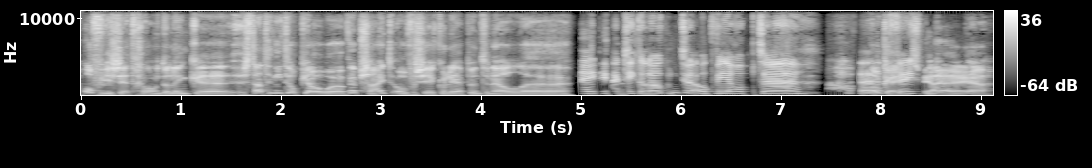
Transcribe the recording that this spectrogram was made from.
of je zet gewoon de link. staat hij niet op jouw website over circulair.nl? nee, dit artikel ook niet. Ook weer op de uh, Oké, ja, ja, ja.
